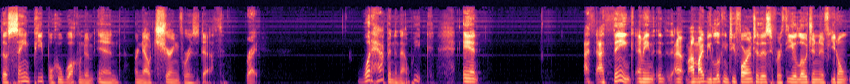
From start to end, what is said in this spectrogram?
the same people who welcomed him in are now cheering for his death. Right. What happened in that week? And I, I think, I mean, I, I might be looking too far into this. If you're a theologian, if you don't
